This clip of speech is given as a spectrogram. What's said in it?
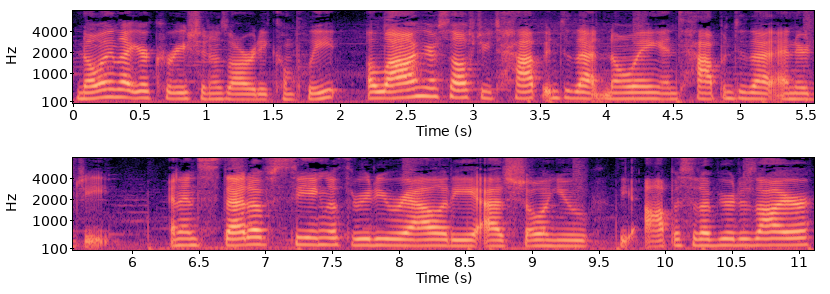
knowing that your creation is already complete, allowing yourself to tap into that knowing and tap into that energy. And instead of seeing the 3D reality as showing you the opposite of your desire,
